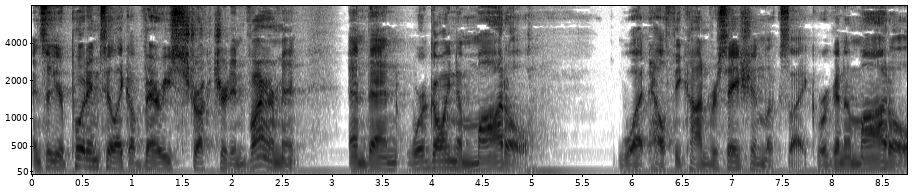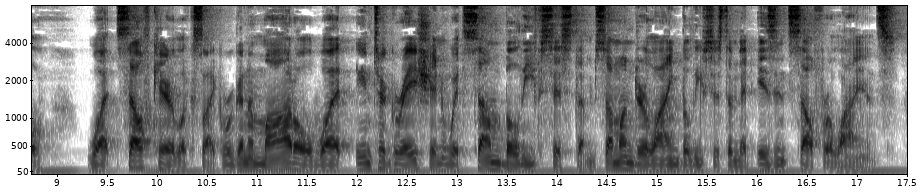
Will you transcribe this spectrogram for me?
And so you're put into like a very structured environment and then we're going to model what healthy conversation looks like. We're going to model what self-care looks like. We're going to model what integration with some belief system some underlying belief system that isn't self-reliance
